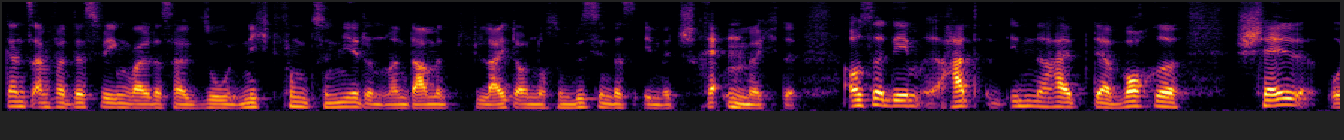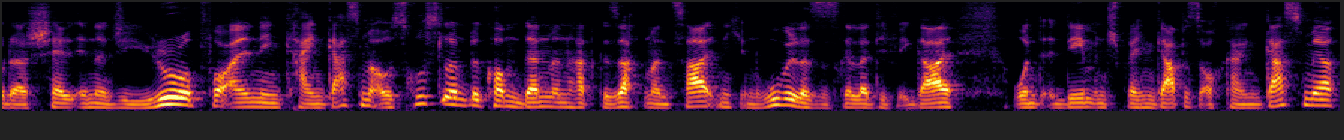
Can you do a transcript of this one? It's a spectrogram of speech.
Ganz einfach deswegen, weil das halt so nicht funktioniert und man damit vielleicht auch noch so ein bisschen das Image retten möchte. Außerdem hat innerhalb der Woche Shell oder Shell Energy Europe vor allen Dingen kein Gas mehr aus Russland bekommen, denn man hat gesagt, man zahlt nicht in Rubel, das ist relativ egal und dementsprechend gab es auch kein Gas mehr.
